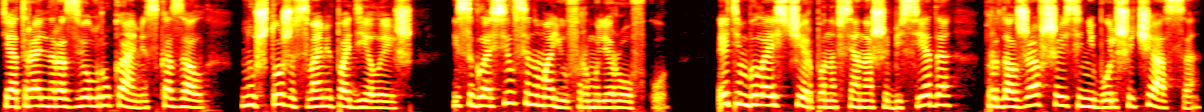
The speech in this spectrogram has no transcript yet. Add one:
театрально развел руками, сказал «Ну что же с вами поделаешь?» и согласился на мою формулировку. Этим была исчерпана вся наша беседа, продолжавшаяся не больше часа.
